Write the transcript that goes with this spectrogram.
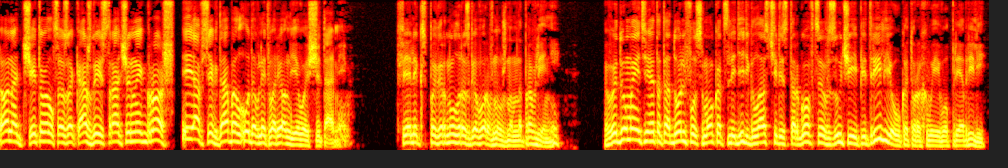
Он отчитывался за каждый истраченный грош, и я всегда был удовлетворен его счетами. Феликс повернул разговор в нужном направлении. Вы думаете, этот Адольфу смог отследить глаз через торговцев Зучи и Петрильо, у которых вы его приобрели?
